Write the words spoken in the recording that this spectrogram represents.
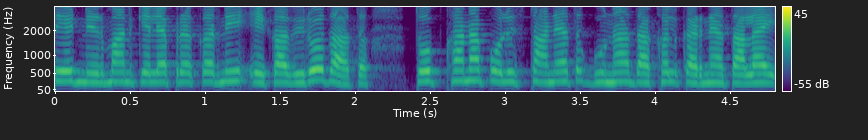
तेढ निर्माण केल्याप्रकरणी एका विरोधात तोपखाना पोलीस ठाण्यात गुन्हा दाखल करण्यात आलाय.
